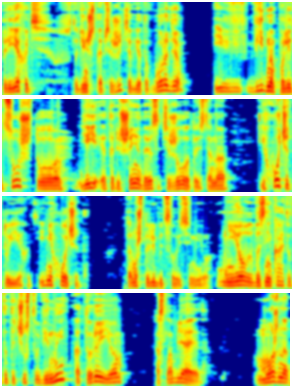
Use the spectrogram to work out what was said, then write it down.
переехать в студенческое общежитие где-то в городе. И видно по лицу, что ей это решение дается тяжело. То есть она и хочет уехать, и не хочет, потому что любит свою семью. У нее возникает вот это чувство вины, которое ее ослабляет. Можно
